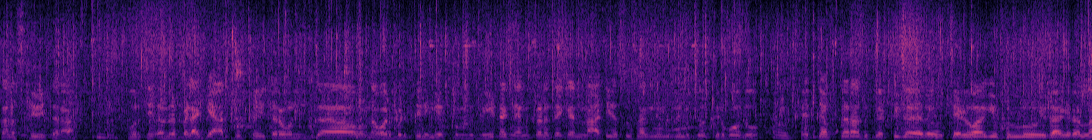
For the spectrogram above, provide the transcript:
ಕಲಿಸ್ತೀವಿ ಈ ಥರ ಪೂರ್ತಿ ಅಂದರೆ ಬೆಳಗ್ಗೆ ಹಾಕ್ಬಿಟ್ಟು ಈ ಥರ ಒಂದು ಒನ್ ಅವರ್ ಬಿಡ್ತೀನಿ ನಿಮಗೆ ಫುಲ್ ನೀಟಾಗಿ ನೆನ್ಕೊಳುತ್ತೆ ಯಾಕೆಂದ್ರೆ ನಾಟಿ ಹಸು ಸಾಗಿನಿಂದ ನಿಮ್ಗೆ ಗೊತ್ತಿರ್ಬೋದು. ಹೆಚ್ಚಪ್ ಥರ ಅದು ಗಟ್ಟಿಗೆ ಅದು ತೆಳುವಾಗಿ ಫುಲ್ಲು ಇದಾಗಿರಲ್ಲ.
